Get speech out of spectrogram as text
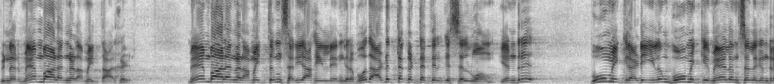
பின்னர் மேம்பாலங்கள் அமைத்தார்கள். மேம்பாலங்கள் அமைத்தும் சரியாக இல்லை என்கிற போது அடுத்த கட்டத்திற்கு செல்வோம் என்று பூமிக்கு அடியிலும் பூமிக்கு மேலும் செல்லுகின்ற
